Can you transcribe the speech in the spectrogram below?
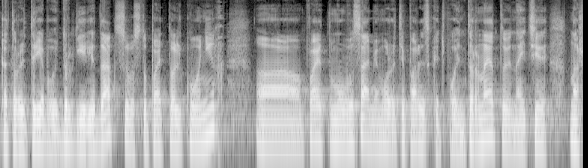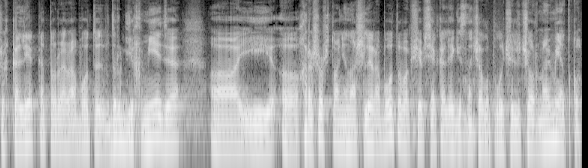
которые требуют другие редакции, выступать только у них. А, поэтому вы сами можете порыскать по интернету и найти наших коллег, которые работают в других медиа. И хорошо, что они нашли работу. Вообще все коллеги сначала получили черную метку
